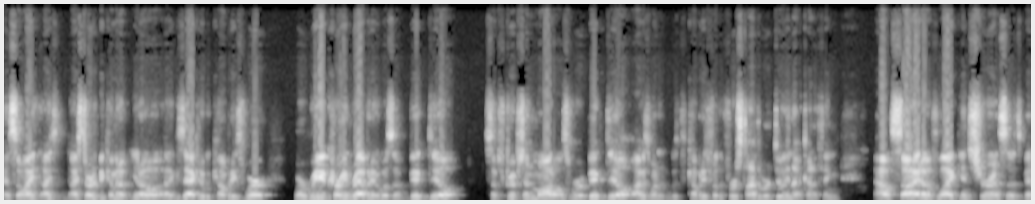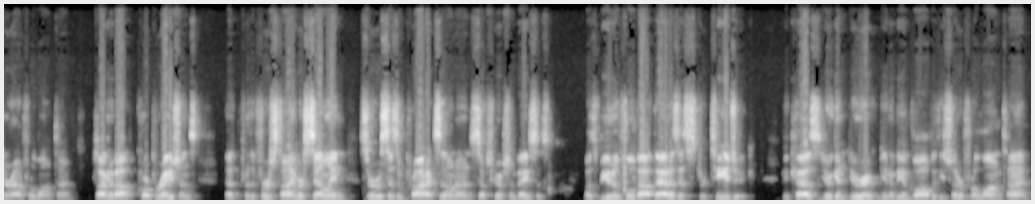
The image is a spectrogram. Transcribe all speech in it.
And so I, I, I started becoming a, you know, an executive with companies where, where reoccurring revenue was a big deal. Subscription models were a big deal. I was one with companies for the first time that were doing that kind of thing outside of like insurance that's been around for a long time talking about corporations that for the first time are selling services and products on a subscription basis. What's beautiful about that is it's strategic because you're going you're going to be involved with each other for a long time.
